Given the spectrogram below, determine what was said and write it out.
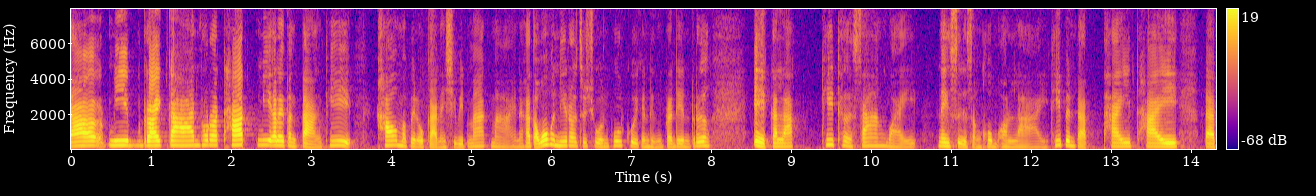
ดามีรายการโทรทัศน์ มีอะไรต่างๆ ที่เข้ามาเป็นโอกาสในชีวิทมากมายนะคะ แต่ว่าวันนี้เราจะชวนพูดคุยกันถึงประเด็นเรื่องเอกลักษณ์ที่เธอสร้างไว้ ในสื่อสังคมออนไลน์ ที่เป็นแบบไทยๆแบบ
